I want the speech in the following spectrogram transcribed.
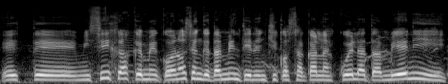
este, mis hijas que me conocen, que también tienen chicos acá en la escuela también, y,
